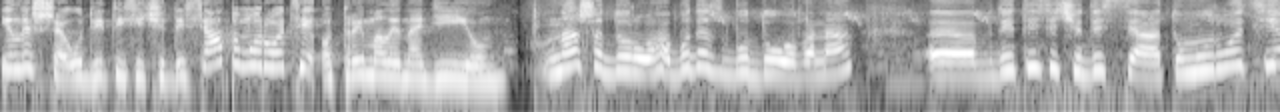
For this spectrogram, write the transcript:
І лише у 2010 році отримали надію. Наша дорога буде збудована е, в 2010 році,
